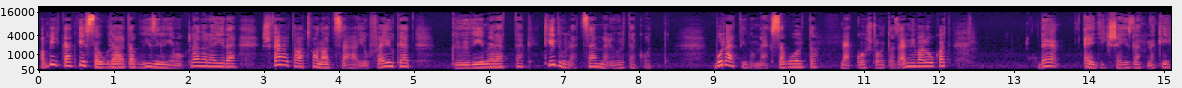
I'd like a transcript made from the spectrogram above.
a békák visszaugráltak víziliémok leveleire, és feltartva nagy szájú fejüket, kővé meredtek, kidüllett szemmel ültek ott. Burattino megszagolta, megkóstolta az ennivalókat, de egyik se ízlett neki.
